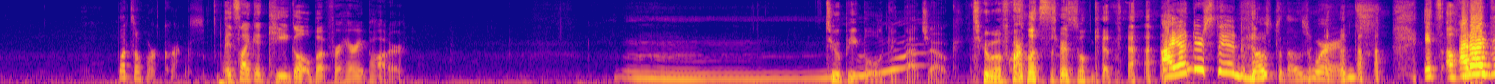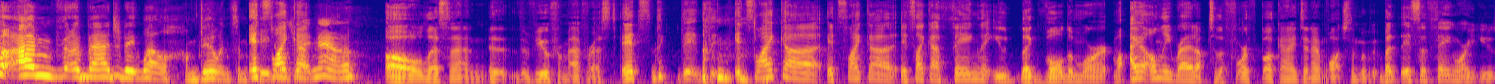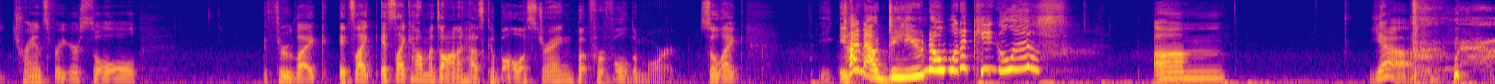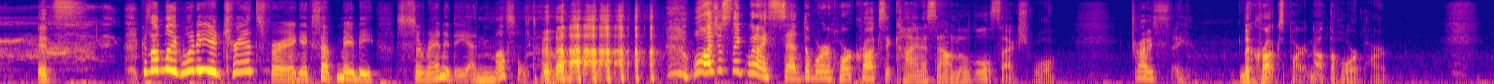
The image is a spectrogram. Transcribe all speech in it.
What's a Horcrux? It's like a Kegel, but for Harry Potter. Hmm. Two people will get that joke. Two of our listeners will get that. I understand most of those words, It's a. and I'm I'm imagining. Well, I'm doing some. It's like a- right now. oh, listen, uh, the view from Everest. It's the, the, the- it's like a it's like a it's like a thing that you like Voldemort. Well, I only read up to the fourth book and I didn't watch the movie, but it's a thing where you transfer your soul through like it's like it's like how Madonna has Kabbalah string, but for Voldemort. So like. If- Time out. Do you know what a Kegel is? Um. Yeah. it's. Because I'm like, what are you transferring except maybe serenity and muscle tone? Well, I just think when I said the word Horcrux, it kind of sounded a little sexual. I see. The crux part, not the whore part.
